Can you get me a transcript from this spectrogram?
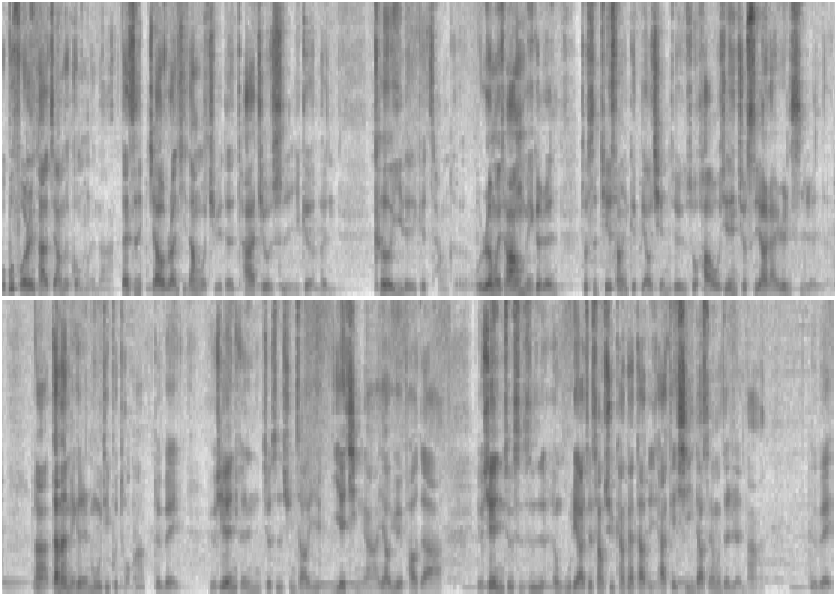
我不否认它有这样的功能啊，但是交友软体让我觉得它就是一个很。刻意的一个场合，我认为好像每个人都是贴上一个标签，就是说，好，我今天就是要来认识人的。那当然每个人目的不同啊，对不对？有些人可能就是寻找一一夜情啊，要约炮的啊；有些人就只是很无聊，就上去看看到底他可以吸引到什么样的人啊，对不对？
